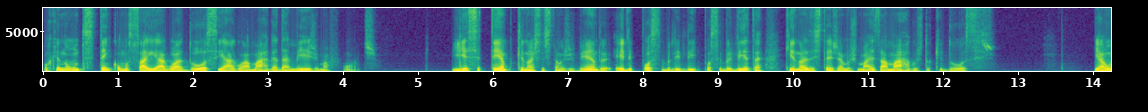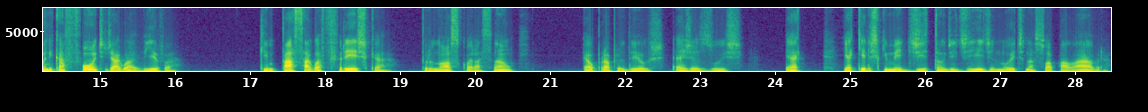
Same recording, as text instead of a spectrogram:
porque não tem como sair água doce e água amarga da mesma fonte. E esse tempo que nós estamos vivendo, ele possibilita que nós estejamos mais amargos do que doces. E a única fonte de água viva que passa água fresca para o nosso coração é o próprio Deus, é Jesus, é a, e aqueles que meditam de dia e de noite na Sua palavra,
